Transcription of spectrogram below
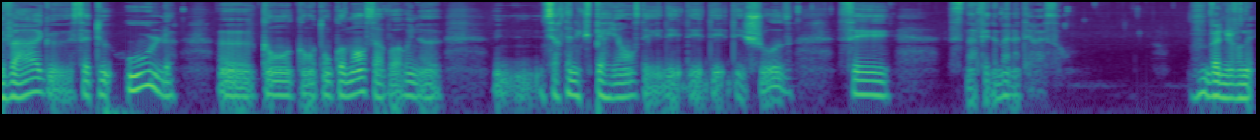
vagues, cette houle, euh, quand, on commence à avoir une, certaine expérience des, des choses, c'est un phénomène intéressant. Bonne journée.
